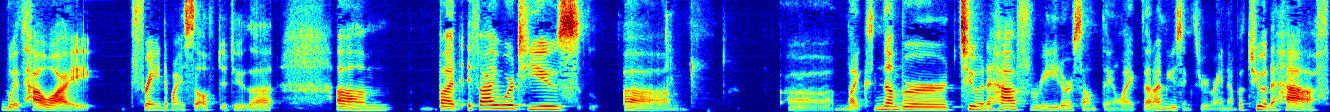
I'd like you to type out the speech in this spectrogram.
with how I trained myself to do that. Um, but if I were to use um, um, like number two and a half reed or something like that. I'm using three right now, but two and a half,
